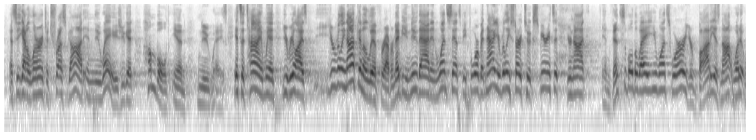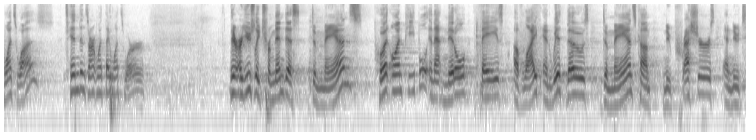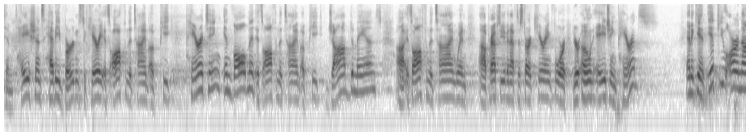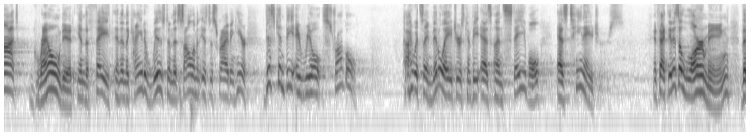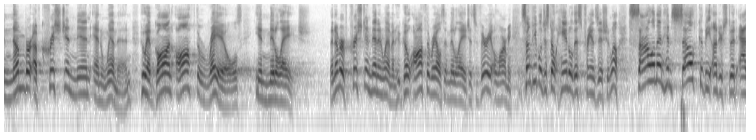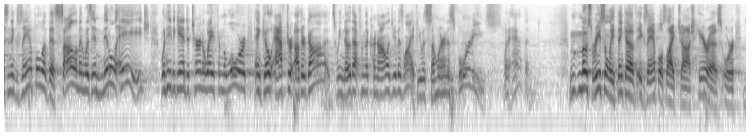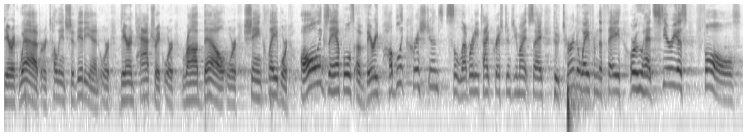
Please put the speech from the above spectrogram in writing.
And so you got to learn to trust God in new ways. You get humbled in new ways. It's a time when you realize you're really not going to live forever. Maybe you knew that in one sense before, but now you really start to experience it. You're not invincible the way you once were. Your body is not what it once was. Tendons aren't what they once were. There are usually tremendous demands put on people in that middle phase of life, and with those demands come new pressures and new temptations, heavy burdens to carry. It's often the time of peak parenting involvement. It's often the time of peak job demands. Uh, it's often the time when uh, perhaps you even have to start caring for your own aging parents. And again, if you are not grounded in the faith and in the kind of wisdom that Solomon is describing here, this can be a real struggle. I would say middle agers can be as unstable as teenagers. In fact, it is alarming the number of Christian men and women who have gone off the rails in middle age. The number of Christian men and women who go off the rails in middle age, it's very alarming. Some people just don't handle this transition well. Solomon himself could be understood as an example of this. Solomon was in middle age when he began to turn away from the Lord and go after other gods. We know that from the chronology of his life. He was somewhere in his 40s when it happened. Most recently, think of examples like Josh Harris or Derek Webb or Tullian Tchividjian or Darrin Patrick or Rob Bell or Shane Claiborne. All examples of very public Christians, celebrity type Christians, you might say, who turned away from the faith or who had serious falls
